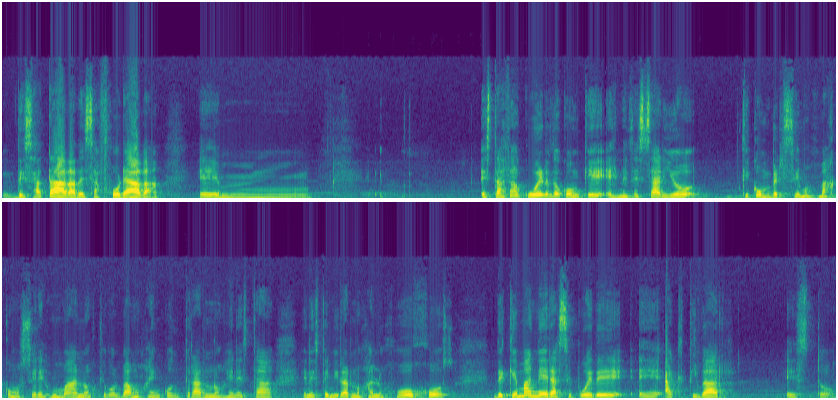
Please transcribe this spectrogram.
desatada, desaforada. Em, ¿Estás de acuerdo con que es necesario que conversemos más como seres humanos, que volvamos a encontrarnos en, esta, en este mirarnos a los ojos? ¿De qué manera se puede eh, activar esto?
